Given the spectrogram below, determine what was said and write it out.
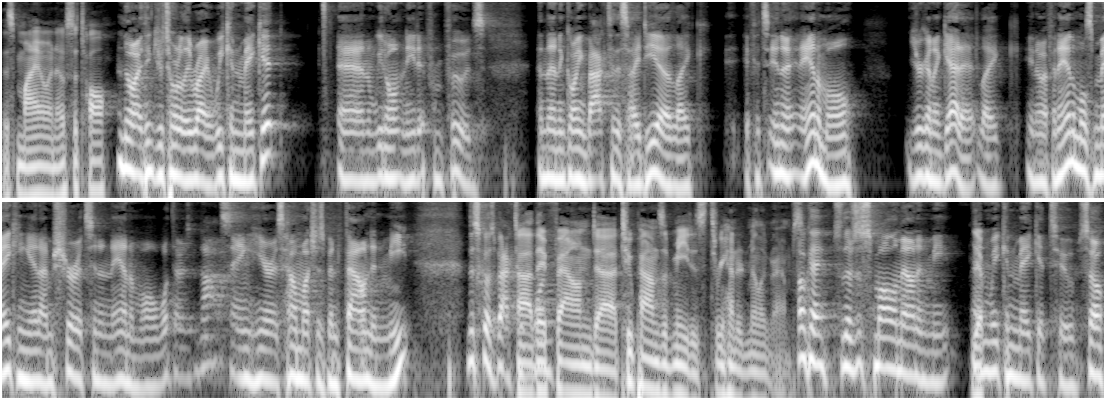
this myo-inositol? No, I think you're totally right. We can make it and we don't need it from foods. And then going back to this idea, like if it's in an animal, you're going to get it. Like, you know, if an animal's making it, I'm sure it's in an animal. What they're not saying here is how much has been found in meat. This goes back to Uh, they found uh, two pounds of meat is 300 milligrams. okay, so there's a small amount in meat, and we can make it too. So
